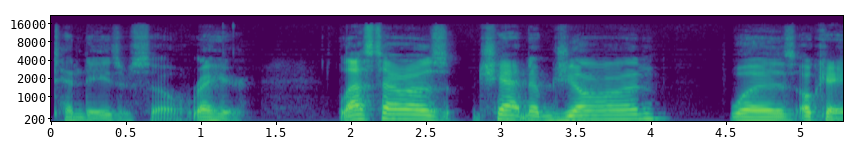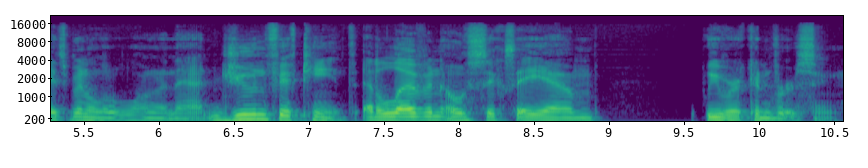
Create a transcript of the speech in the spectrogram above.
10 days or so. Right here. Last time I was chatting up John was, okay, it's been a little longer than that. June 15th at 11.06 a.m., we were conversing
